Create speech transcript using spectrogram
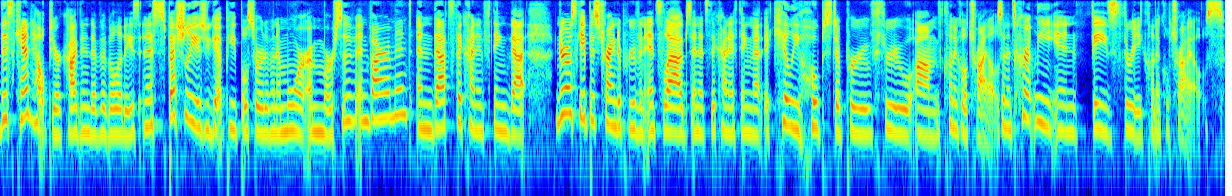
this can help your cognitive abilities, and especially as you get people sort of in a more immersive environment. And that's the kind of thing that Neuroscape is trying to prove in its labs, and it's the kind of thing that Akili hopes to prove through um, clinical trials. And it's currently in phase three clinical trials.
